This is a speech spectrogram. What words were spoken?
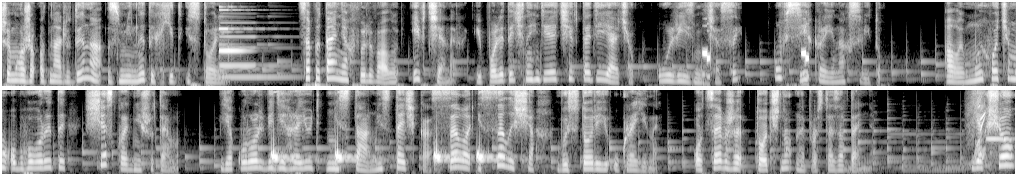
Чи може одна людина змінити хід історії? Це питання хвилювало і вчених, і політичних діячів та діячок у різні часи у всіх країнах світу. Але ми хочемо обговорити ще складнішу тему, яку роль відіграють міста, містечка, села і селища в історії України. Оце вже точно непросте завдання. Якщо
